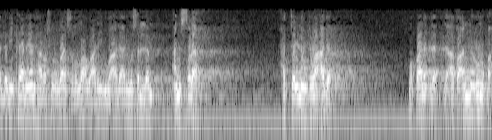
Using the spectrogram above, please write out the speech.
الذي كان ينهى رسول الله صلى الله عليه وعلى آله وسلم عن الصلاة حتى إنه توعده وقال لأطأن عنقه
